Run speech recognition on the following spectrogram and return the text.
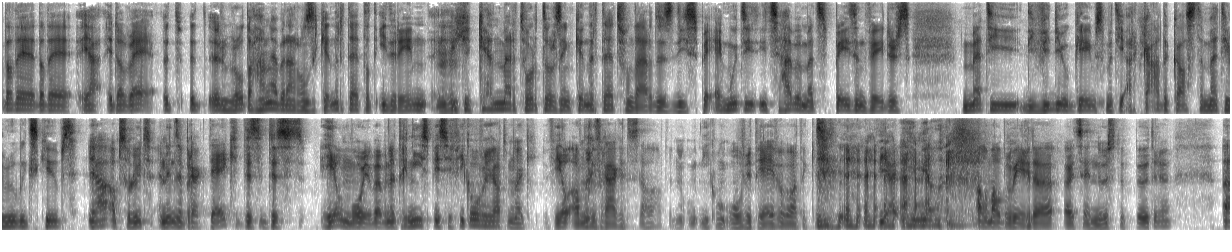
dat, hij, dat, hij, ja, dat wij het, het, een grote hang hebben naar onze kindertijd, dat iedereen mm -hmm. gekenmerkt wordt door zijn kindertijd. Vandaar dus die hij moet iets hebben met Space Invaders, met die, die videogames, met die arcadekasten, met die Rubik's Cubes. Ja, absoluut. En in zijn praktijk, het is, het is heel mooi. We hebben het er niet specifiek over gehad, omdat ik veel andere vragen te stellen had en ook niet kon overdrijven wat ik via e-mail allemaal probeerde uit zijn neus te peuteren. Uh,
